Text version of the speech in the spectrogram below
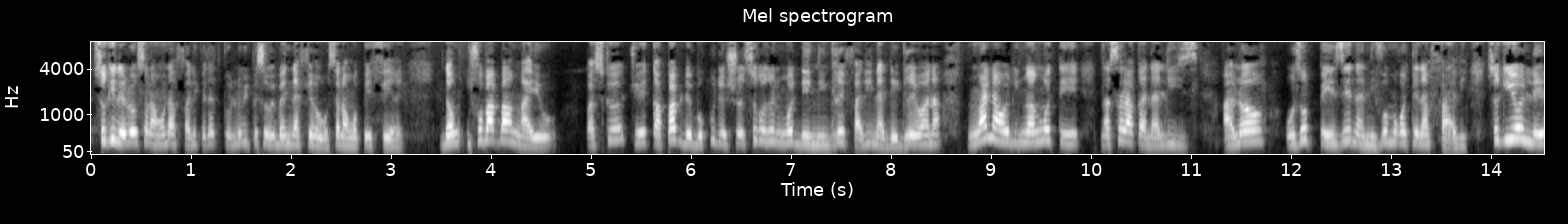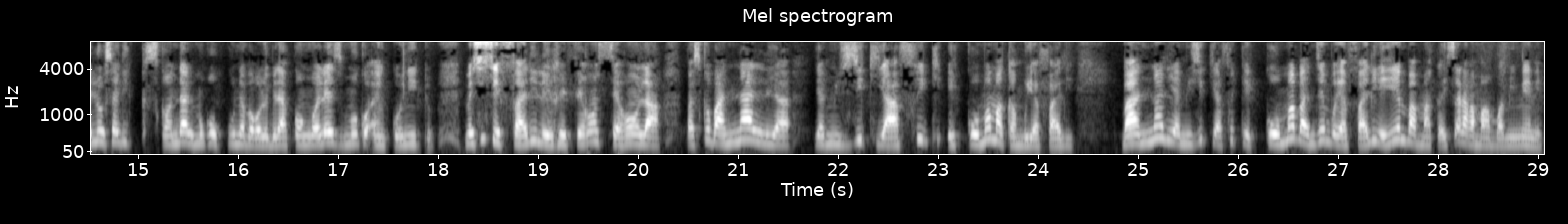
Soki lelo osala yango peut-être que lobi mpe so obebani na fere okosala yango mpe fere. Donc il faut babanga yo parce que tu es capable de beaucoup de choses. Soki ozolinga odénigre fali na degré wana. Ngai na olinga yango te nasalaka analyse alors ozopese na niveau moko te na fali. Soki yo lelo osali scandale moko kuna bakolobela congolaise moko incognito. Mais si c'est fali les références seront là. Parce que banal ya, ya musique ya afrique ekoma makambo ya fali? Banali ya musique ya afrique ekoma banzembo ya fali? Eyembamaka esalaka makambo ya minene.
